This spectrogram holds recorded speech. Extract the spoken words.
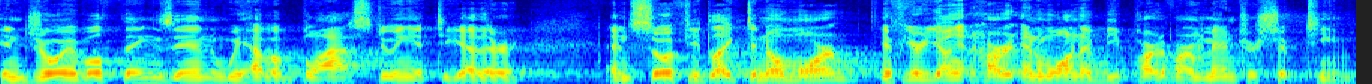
enjoyable things in, we have a blast doing it together. And so if you'd like to know more, if you're young at heart and want to be part of our mentorship team,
